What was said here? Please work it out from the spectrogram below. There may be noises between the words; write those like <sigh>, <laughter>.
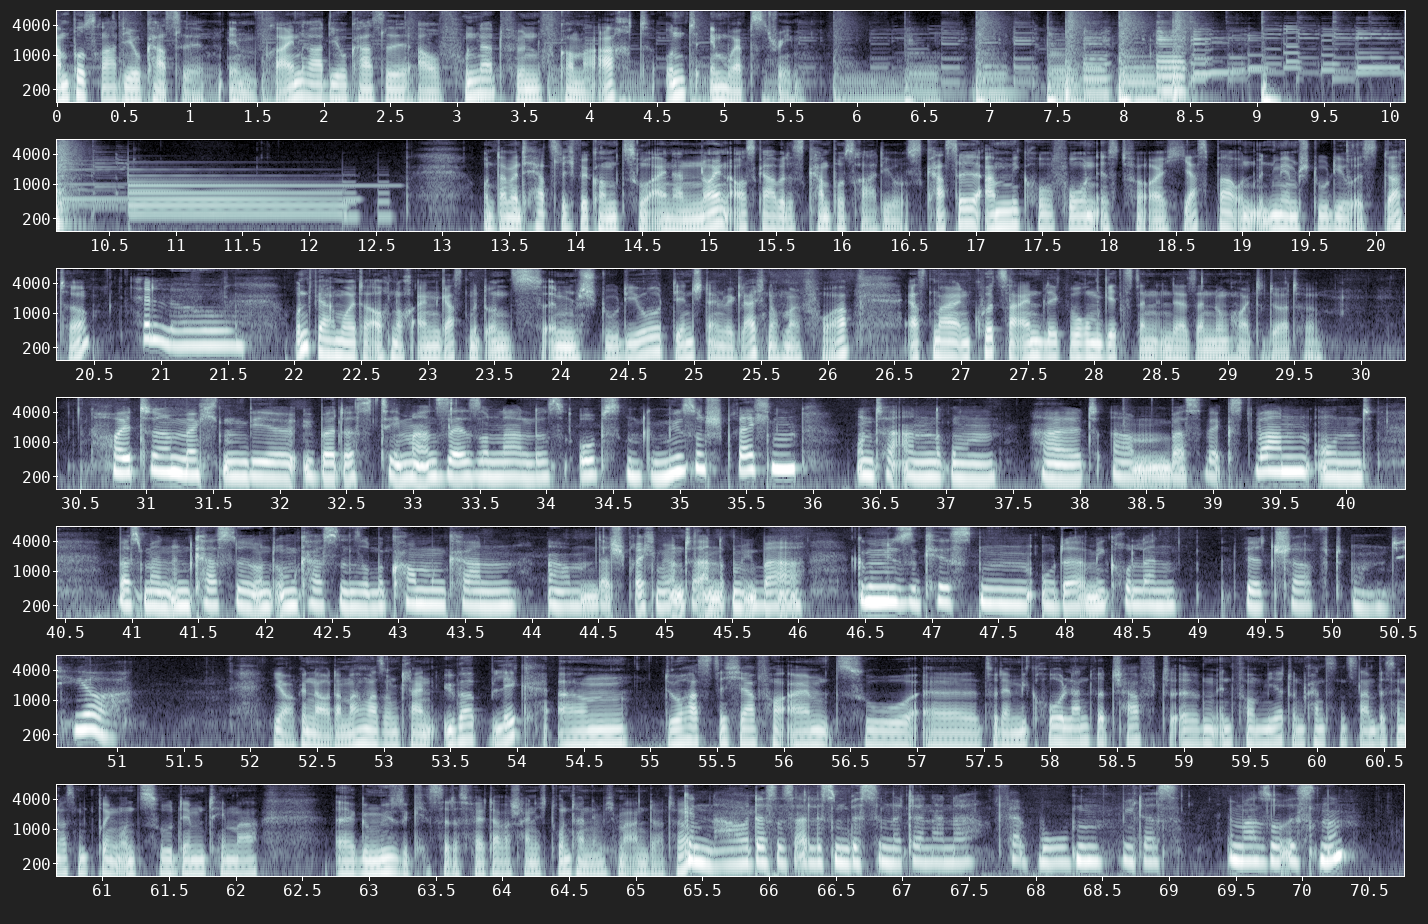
Campus Radio Kassel im Freien Radio Kassel auf 105,8 und im Webstream. Und damit herzlich willkommen zu einer neuen Ausgabe des Campus Radios Kassel. Am Mikrofon ist für euch Jasper und mit mir im Studio ist Dörte. Hello. Und wir haben heute auch noch einen Gast mit uns im Studio. Den stellen wir gleich nochmal vor. Erstmal ein kurzer Einblick, worum geht es denn in der Sendung heute, Dörte? Heute möchten wir über das Thema saisonales Obst und Gemüse sprechen. Unter anderem halt, ähm, was wächst wann und was man in Kassel und um Kassel so bekommen kann. Ähm, da sprechen wir unter anderem über Gemüsekisten oder Mikrolandwirtschaft und ja. Ja, genau, da machen wir so einen kleinen Überblick. Ähm, du hast dich ja vor allem zu, äh, zu der Mikrolandwirtschaft ähm, informiert und kannst uns da ein bisschen was mitbringen und zu dem Thema äh, Gemüsekiste. Das fällt da wahrscheinlich drunter, nehme ich mal an, Dörte. Genau, das ist alles ein bisschen miteinander verwoben, wie das immer so ist, ne?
